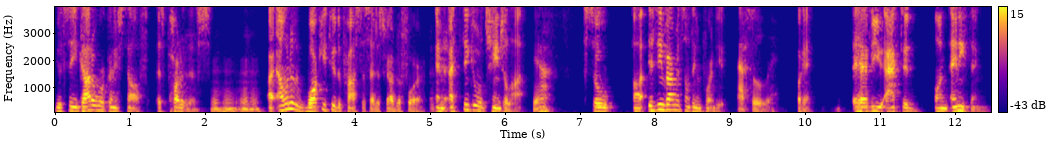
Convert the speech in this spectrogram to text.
you'd say you got to work on yourself as part of this. Mm-hmm, mm-hmm. I, I, want to walk you through the process I described before, okay. and I think it will change a lot. Yeah. So, uh, is the environment something important to you? Absolutely. Okay. Have you acted on anything?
